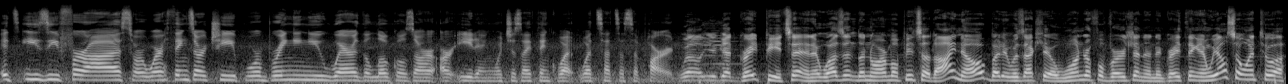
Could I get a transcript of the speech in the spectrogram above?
it's easy for us or where things are cheap. We're bringing you where the locals are, are eating, which is, I think, what, what sets us apart. Well, you get great pizza, and it wasn't the normal pizza that I know, but it was actually a wonderful version and a great thing. And we also went to a,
